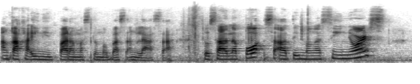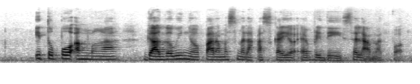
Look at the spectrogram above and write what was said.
ang kakainin para mas lumabas ang lasa. So sana po sa ating mga seniors, ito po ang mga gagawin nyo para mas malakas kayo everyday. Salamat po.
